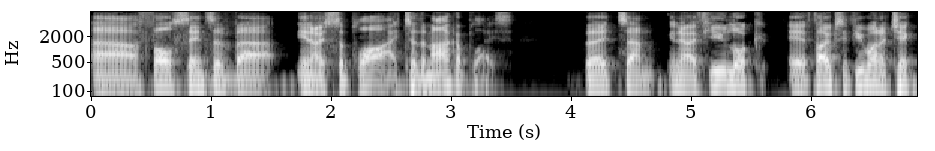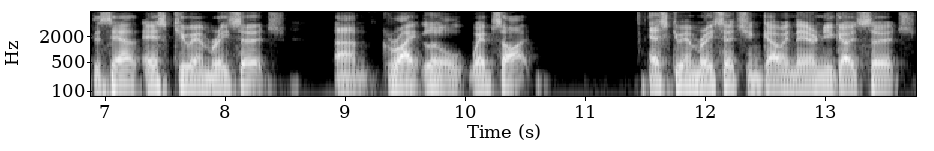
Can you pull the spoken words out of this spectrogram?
uh, false sense of uh, you know supply to the marketplace. But um, you know, if you look, uh, folks, if you want to check this out, SQM Research, um, great little website. SQM Research, and go in there and you go search,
